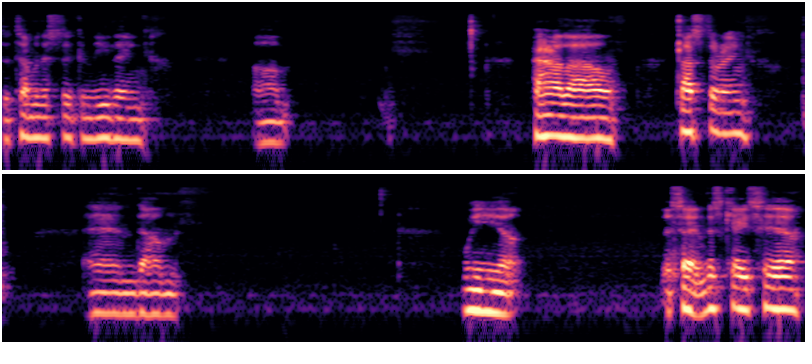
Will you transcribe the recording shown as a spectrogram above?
deterministic annealing um, parallel clustering and um, we uh, so in this case here,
